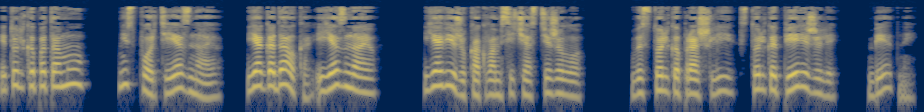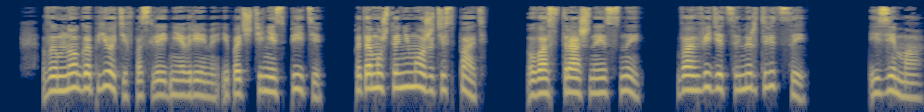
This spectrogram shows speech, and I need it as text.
и только потому... Не спорьте, я знаю. Я гадалка, и я знаю. Я вижу, как вам сейчас тяжело. Вы столько прошли, столько пережили. Бедный. Вы много пьете в последнее время и почти не спите, потому что не можете спать. У вас страшные сны. Вам видятся мертвецы. И зима,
